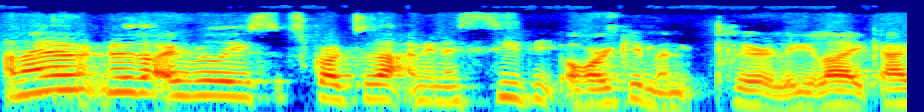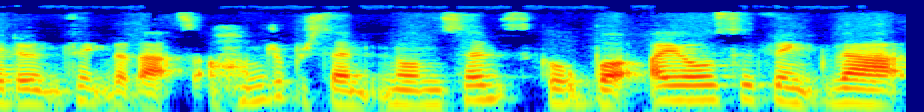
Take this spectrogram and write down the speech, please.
And I don't know that I really subscribe to that. I mean, I see the argument clearly. Like, I don't think that that's 100% nonsensical, but I also think that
